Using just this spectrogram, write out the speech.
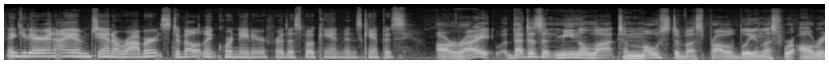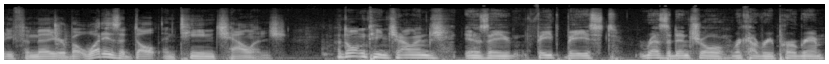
Thank you, Darren. I am Jana Roberts, development coordinator for the Spokane Men's Campus. All right. That doesn't mean a lot to most of us, probably, unless we're already familiar. But what is Adult and Teen Challenge? Adult and Teen Challenge is a faith based residential recovery program.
